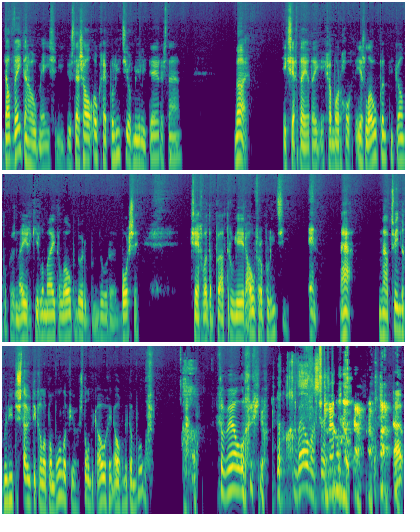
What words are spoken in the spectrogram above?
dat weten een hoop mensen niet. Dus daar zal ook geen politie of militairen staan. Nou, ik zeg tegen tegen, ik ga morgenochtend eerst lopend die kant op. Dat is 9 kilometer lopen door de, door de bossen. Ik zeg, wat een patrouilleren overal politie. En na, na 20 minuten stuit ik al op een wolf, joh. Stond ik oog in oog met een wolf. Geweldig, joh. Geweldig zeg. Geweldig. Nou,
